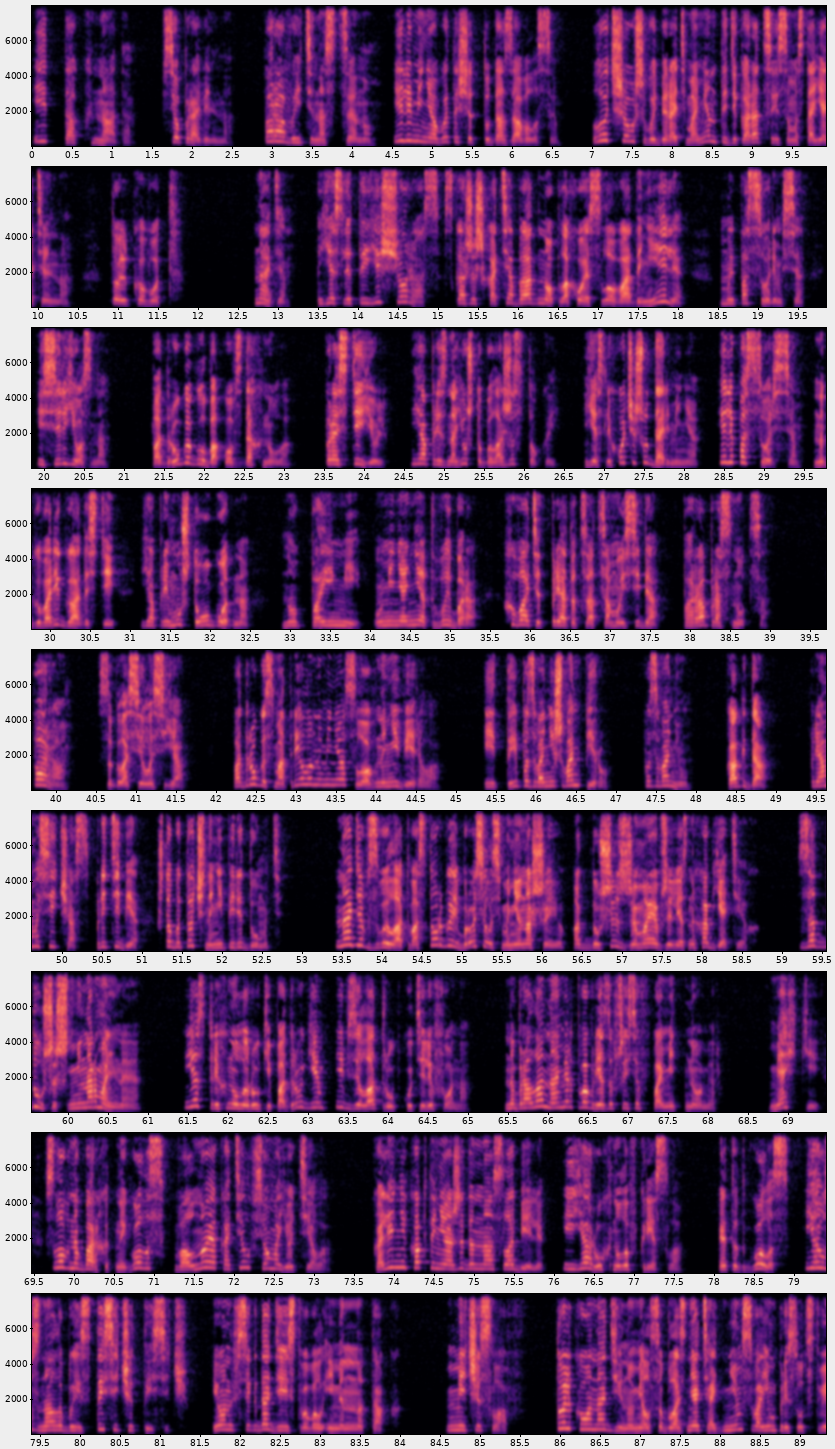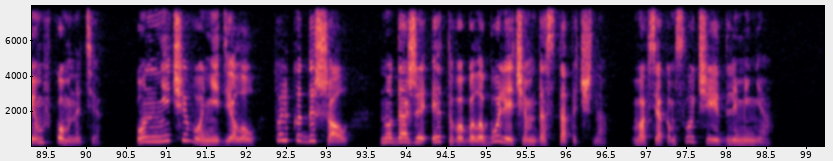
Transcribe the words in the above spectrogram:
И так надо. Все правильно. Пора выйти на сцену. Или меня вытащат туда за волосы. Лучше уж выбирать моменты декорации самостоятельно. Только вот... Надя, если ты еще раз скажешь хотя бы одно плохое слово о Даниэле, мы поссоримся. И серьезно. Подруга глубоко вздохнула. «Прости, Юль, я признаю, что была жестокой. Если хочешь, ударь меня. Или поссорься, наговори гадостей, я приму что угодно. Но пойми, у меня нет выбора. Хватит прятаться от самой себя, пора проснуться». «Пора», — согласилась я. Подруга смотрела на меня, словно не верила. «И ты позвонишь вампиру?» «Позвоню». «Когда?» «Прямо сейчас, при тебе, чтобы точно не передумать». Надя взвыла от восторга и бросилась мне на шею, от души сжимая в железных объятиях. «Задушишь, ненормальная!» Я стряхнула руки подруги и взяла трубку телефона. Набрала намертво врезавшийся в память номер. Мягкий, словно бархатный голос, волной окатил все мое тело. Колени как-то неожиданно ослабели, и я рухнула в кресло. Этот голос я узнала бы из тысячи тысяч. И он всегда действовал именно так. Мечислав. Только он один умел соблазнять одним своим присутствием в комнате. Он ничего не делал, только дышал, но даже этого было более чем достаточно. Во всяком случае, для меня.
